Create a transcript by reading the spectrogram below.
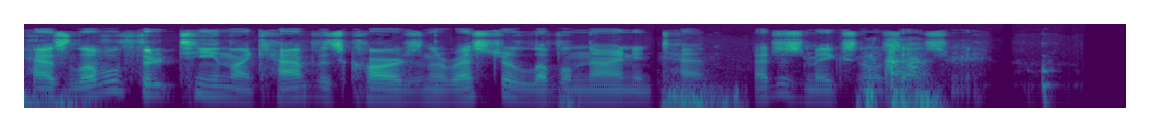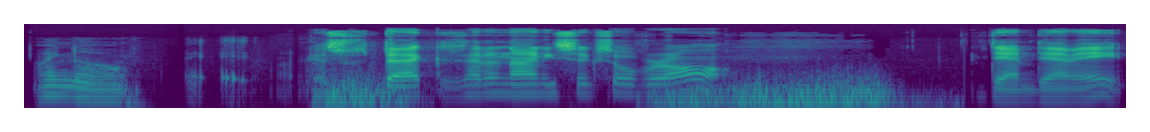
has level 13 like half his cards, and the rest are level 9 and 10. That just makes no sense to me. I know. I guess his back is at a 96 overall. Damn, damn, 8.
